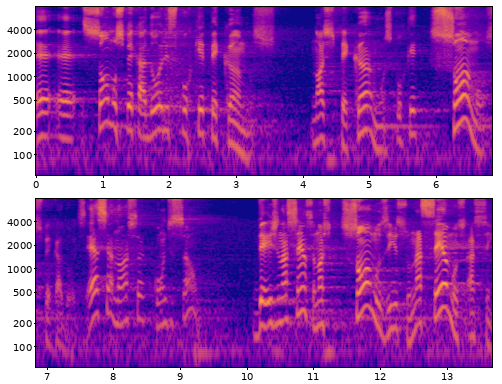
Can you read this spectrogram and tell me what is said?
é, é, somos pecadores porque pecamos, nós pecamos porque somos pecadores. Essa é a nossa condição, desde nascença, nós somos isso, nascemos assim.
